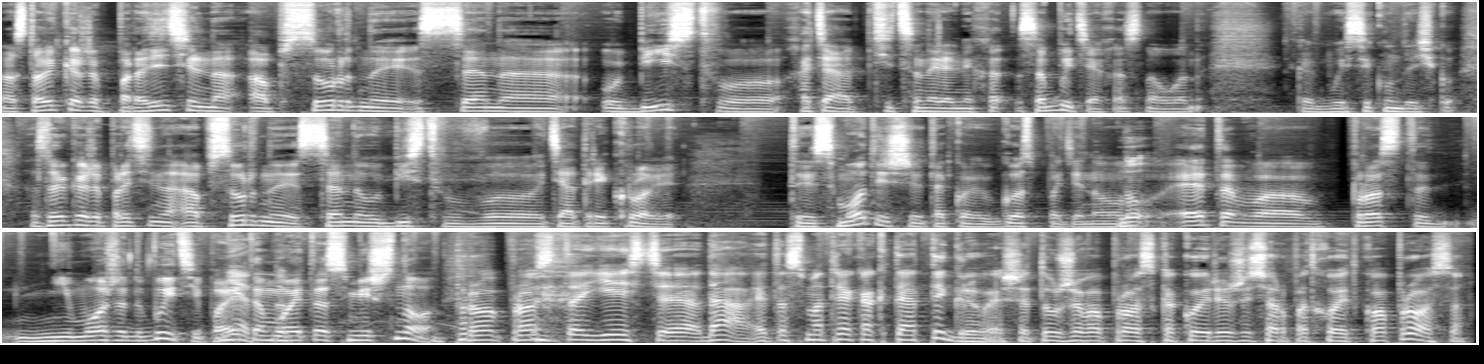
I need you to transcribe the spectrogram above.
настолько же поразительно абсурдны сцена убийства, хотя птицы на реальных событиях основаны, как бы секундочку, настолько же поразительно абсурдны сцены убийств в Театре Крови ты смотришь и такой, господи, ну, ну этого просто не может быть, и поэтому Нет, ну, это смешно. Про просто есть, э, да, это смотря как ты отыгрываешь, это уже вопрос, какой режиссер подходит к вопросу.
